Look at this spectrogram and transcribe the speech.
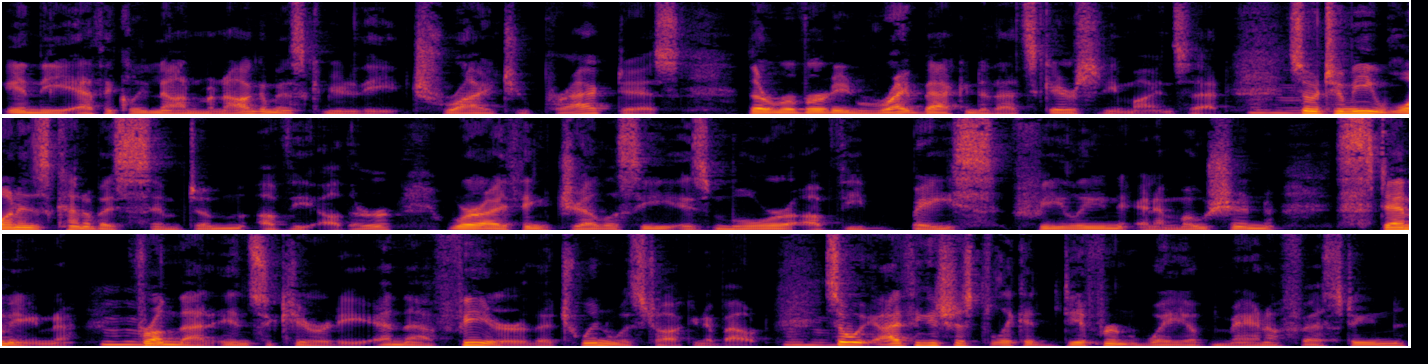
in the ethically non monogamous community try to practice, they're reverting right back into that scarcity mindset. Mhm. So to me, one is kind of a symptom of the other, where I think jealousy is more of the base feeling and emotion stemming Mhm. from that insecurity and that fear that Twen was talking about. Mhm. So I think it's just like a different way of manifesting,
